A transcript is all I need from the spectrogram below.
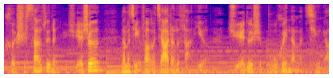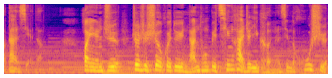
和十三岁的女学生，那么警方和家长的反应绝对是不会那么轻描淡写的。换言之，正是社会对于男童被侵害这一可能性的忽视，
